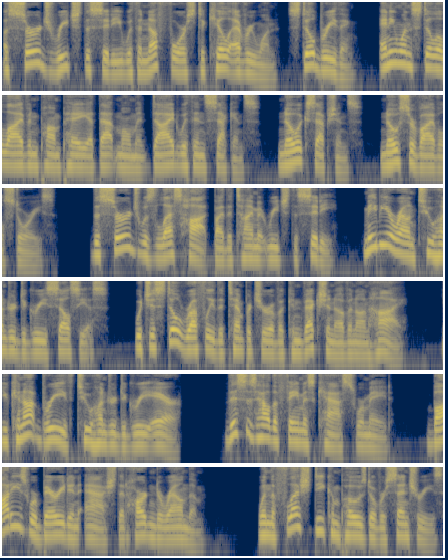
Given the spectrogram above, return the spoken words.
a surge reached the city with enough force to kill everyone, still breathing. Anyone still alive in Pompeii at that moment died within seconds. No exceptions, no survival stories. The surge was less hot by the time it reached the city, maybe around 200 degrees Celsius, which is still roughly the temperature of a convection oven on high. You cannot breathe 200 degree air. This is how the famous casts were made. Bodies were buried in ash that hardened around them. When the flesh decomposed over centuries,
